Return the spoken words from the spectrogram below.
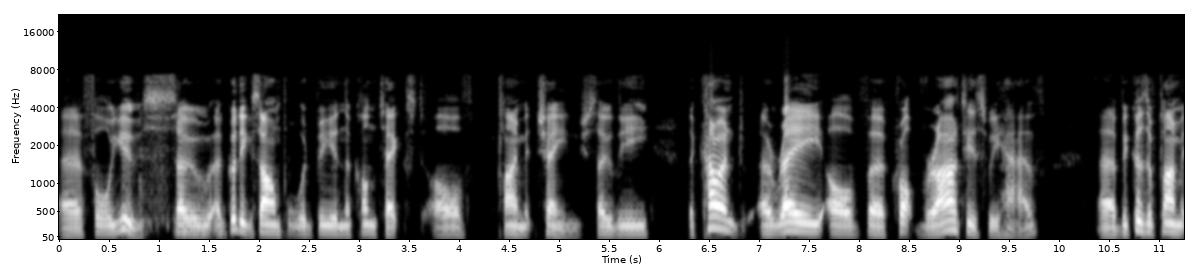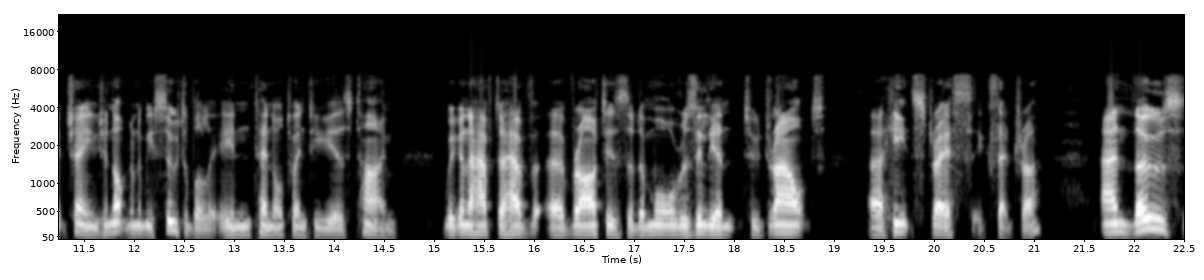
uh, for use. So a good example would be in the context of climate change. So the the current array of uh, crop varieties we have, uh, because of climate change, are not going to be suitable in 10 or 20 years' time. We're going to have to have uh, varieties that are more resilient to drought, uh, heat stress, etc. And those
